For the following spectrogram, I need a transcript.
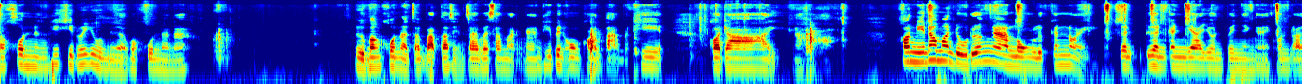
สักคนหนึ่งที่คิดว่าอยู่เหนือกว่าคุณนะนะ หรือบางคนอาจจะแบบตัดสินใจไปสมัครงานที่เป็นองค์กรต่างประเทศก็ได้นะคะ คราวนี้เรามาดูเรื่องงานลงลึกกันหน่อย เดือนกันยายนเป็นยังไงคนรา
